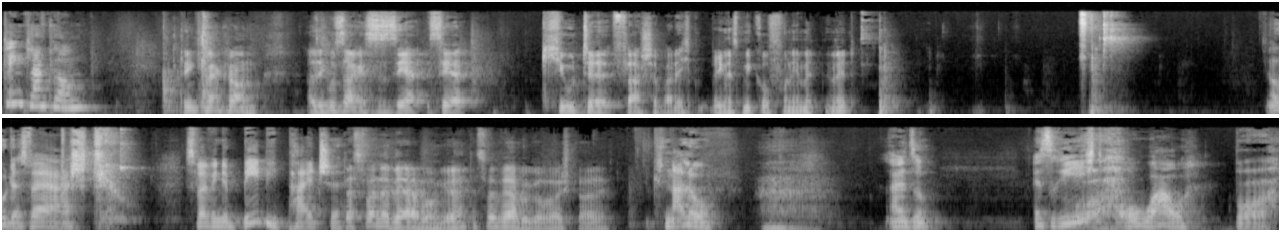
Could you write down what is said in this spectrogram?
Kling, klang, klong. Klingt klang, klang. Also ich muss sagen, es ist sehr, sehr cute Flasche, weil ich bringe das Mikrofon hier mit. mit. Oh, das war das war wie eine Babypeitsche. Das war eine Werbung, ja? Das war Werbegeräusch gerade. Knallo. Also, es riecht. Boah. Oh, wow. Boah.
